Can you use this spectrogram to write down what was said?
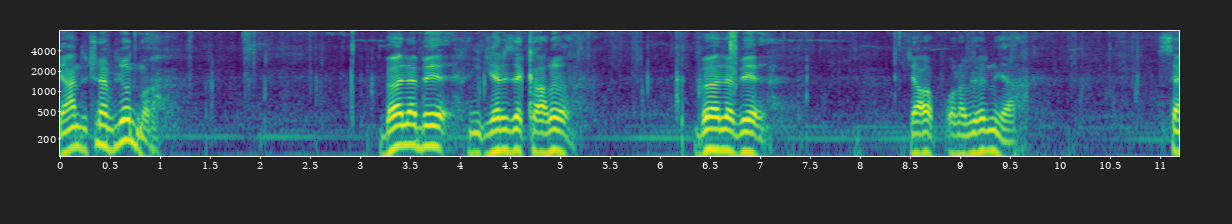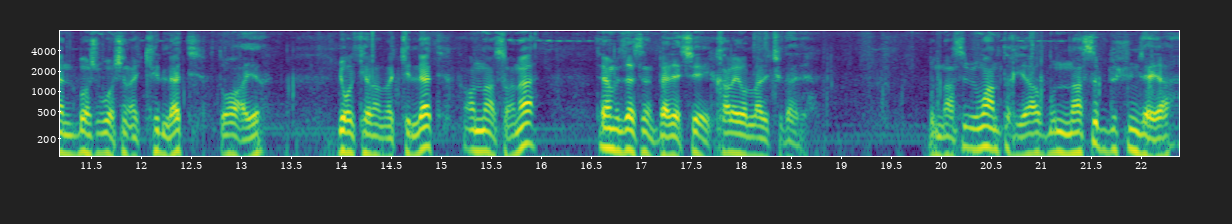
Yani düşünebiliyor musun? Böyle bir gerizekalı böyle bir cevap olabilir mi ya? Sen boş boşuna kirlet doğayı. Yol kenarında kirlet. Ondan sonra temizlesin böyle şey, karayollar içleri. Bu nasıl bir mantık ya? Bu nasıl bir düşünce ya?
